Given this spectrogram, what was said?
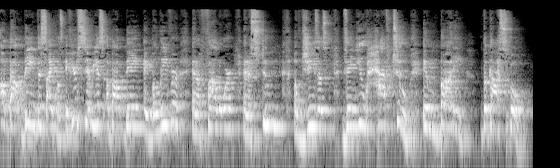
about being disciples. If you're serious about being a believer and a follower and a student of Jesus, then you have to embody the gospel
